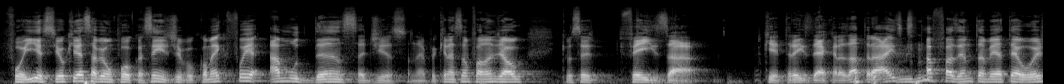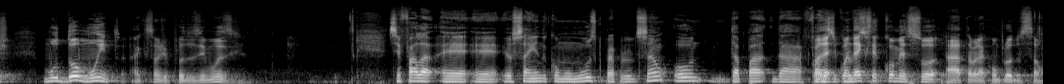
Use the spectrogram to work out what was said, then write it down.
foi isso? E eu queria saber um pouco, assim, tipo, como é que foi a mudança disso, né? Porque nós estamos falando de algo que você fez há que, três décadas atrás, uhum. que você está fazendo também até hoje. Mudou muito a questão de produzir música? Você fala é, é, eu saindo como músico para produção ou da, da fase quando é, quando é que você começou a trabalhar com produção?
